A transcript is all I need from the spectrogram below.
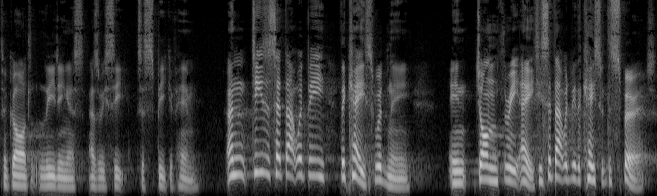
to God leading us as we seek to speak of Him. And Jesus said that would be the case, wouldn't He? In John 3 8, He said that would be the case with the Spirit.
